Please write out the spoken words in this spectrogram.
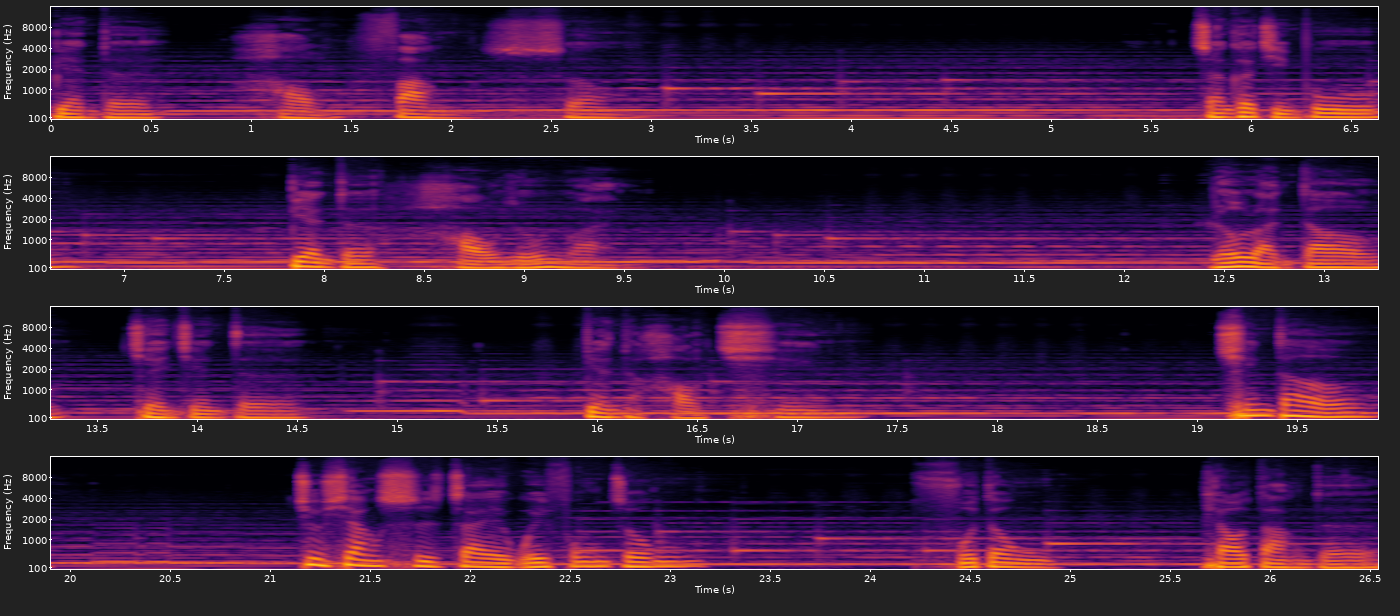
变得好放松，整个颈部变得好柔软，柔软到渐渐的变得好轻，轻到就像是在微风中浮动、飘荡的。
